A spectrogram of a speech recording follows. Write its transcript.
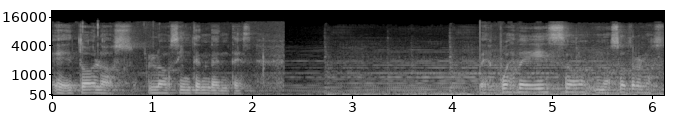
eh, todos los, intendentes. Después de eso, nosotros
